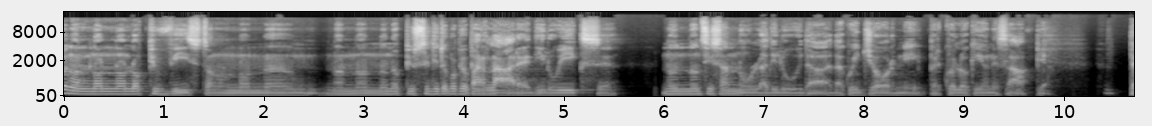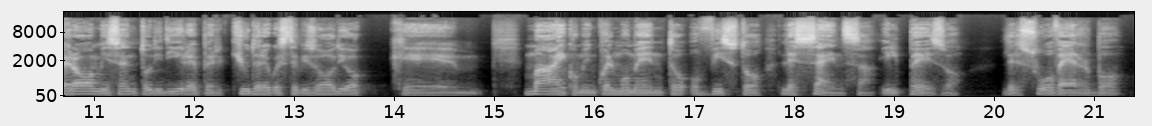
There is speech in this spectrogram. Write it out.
Poi non, non, non l'ho più visto, non, non, ho più sentito proprio parlare di lui X. Non, si sa nulla di lui da, da quei giorni, per quello che io ne sappia. Però mi sento di dire per chiudere questo episodio che mai come in quel momento ho visto l'essenza, il peso del suo verbo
